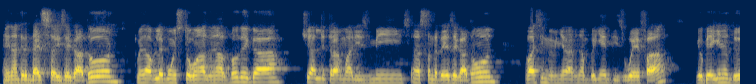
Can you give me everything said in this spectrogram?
ένα 34%. Και μετά βλέπουμε στο γόνατο ένα 12% και άλλοι τραυματισμοί ένα 40% βάσει με μια έρευνα που έγινε της UEFA, η οποία γίνεται το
